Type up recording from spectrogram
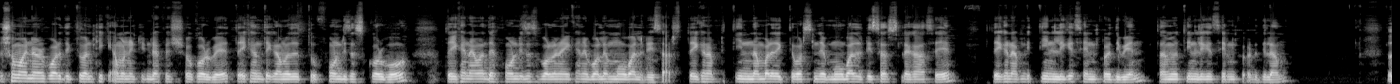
তো সময় নেওয়ার পরে দেখতে পান ঠিক এমন একটি ইন্টারফেস শো করবে। তো এখান থেকে আমাদের তো ফোন রিচার্জ করব, তো এখানে আমাদের ফোন রিচার্জ বলে না, এখানে বলে মোবাইল রিচার্জ তো এখানে আপনি তিন নাম্বারে দেখতে পাচ্ছেন যে মোবাইল রিচার্জ লেখা আছে। তো এখানে আপনি তিন লিখে সেন্ড করে দিবেন। তো আমিও তিন লিখে সেন্ড করে দিলাম। তো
